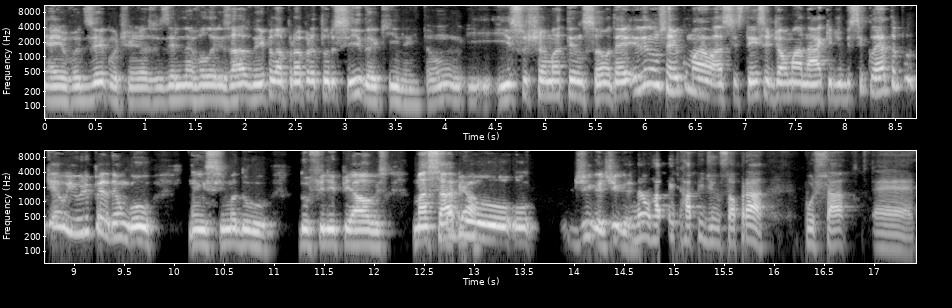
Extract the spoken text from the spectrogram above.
É, eu vou dizer, Coutinho, às vezes ele não é valorizado nem pela própria torcida aqui, né? Então, isso chama atenção. Até ele não saiu com uma assistência de almanaque de bicicleta porque o Yuri perdeu um gol né, em cima do, do Felipe Alves. Mas sabe o, o, Diga, diga. Não, rapidinho, só para puxar é,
